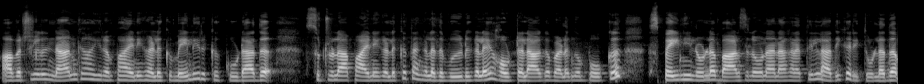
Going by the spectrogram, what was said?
அவற்றில் நான்காயிரம் பயணிகளுக்கு மேல் இருக்கக்கூடாது. சுற்றுலா பயணிகளுக்கு தங்களது வீடுகளை ஹோட்டலாக வழங்கும் போக்கு ஸ்பெயினில் உள்ள பார்சலோனா நகரத்தில் அதிகரித்துள்ளது.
